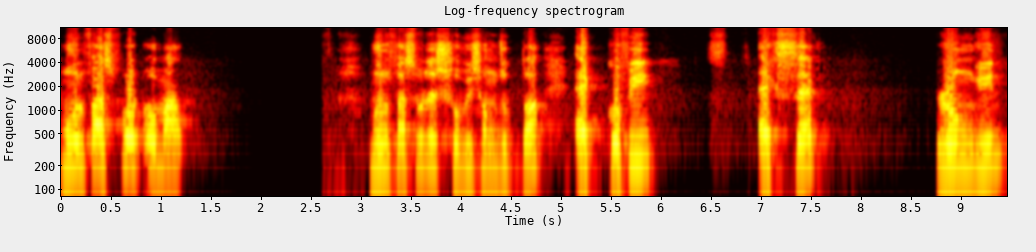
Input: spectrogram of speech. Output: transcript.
মূল পাসপোর্ট ও মা- মূল পাসপোর্টের ছবি সংযুক্ত, এক কপি এক্সেট রঙিন,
